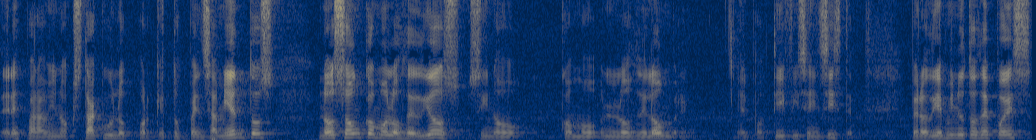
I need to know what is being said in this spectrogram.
Eres para mí un obstáculo porque tus pensamientos no son como los de Dios, sino como los del hombre. El pontífice insiste. Pero diez minutos después,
